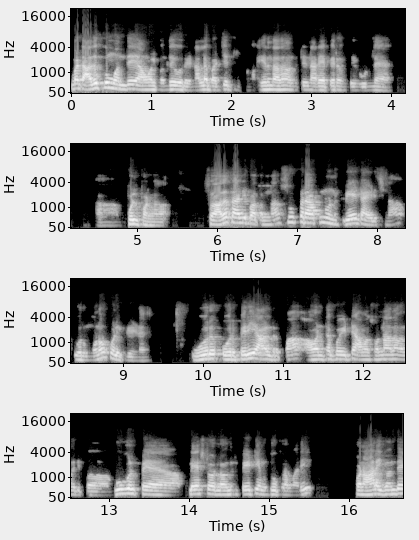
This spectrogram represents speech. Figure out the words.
பட் அதுக்கும் வந்து அவங்களுக்கு வந்து ஒரு நல்ல பட்ஜெட் இருக்கணும். இருந்தாதான் வந்துட்டு நிறைய பேர் வந்து உள்ள புல் பண்ணலாம். ஸோ அதை தாண்டி பார்த்தோம்னா சூப்பர் ஆப்னு ஒன்று கிரியேட் ஆயிடுச்சுன்னா ஒரு மொனோபோலி கிரியேட் ஒரு ஒரு பெரிய ஆள் இருப்பான். அவன்கிட்ட போயிட்டு அவன் சொன்னாதான் வந்துட்டு இப்போ கூகுள் பே பிளே ஸ்டோர்ல வந்துட்டு பேடிஎம் தூக்குற மாதிரி இப்போ நாளைக்கு வந்து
